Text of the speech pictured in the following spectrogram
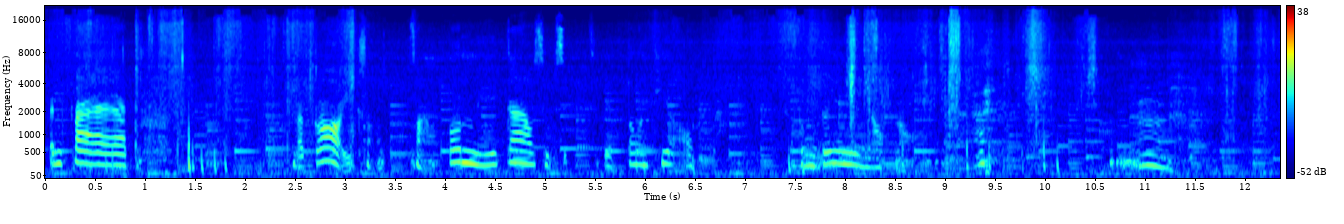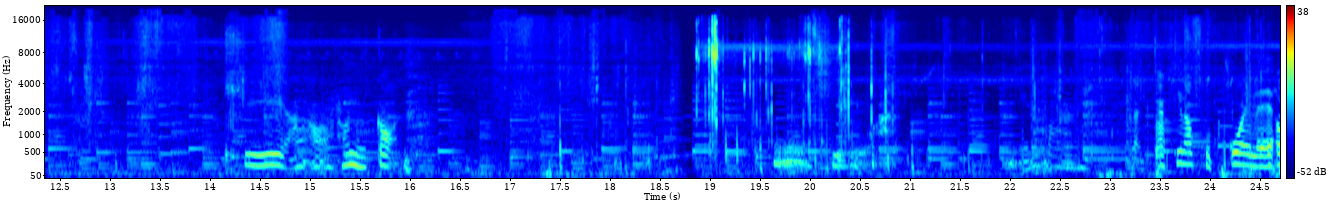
เป็นแปด แล้วก็อีกสองสามต้นนี้เก้าสิบสิบเอ็ดต้นที่เอาตรงนี้ก็ยังมีหน่อหน่อนะอืมโอเคเอาเอาเท่านี้ก่อนนี่ขี้วัวอันนี้มาหลังจากที่เราขุดกล้วยแล้ว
